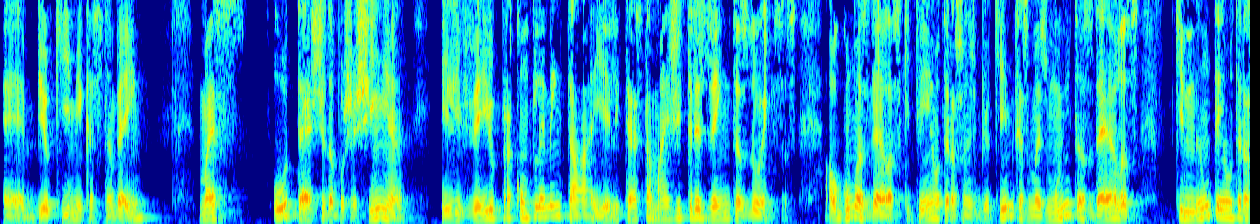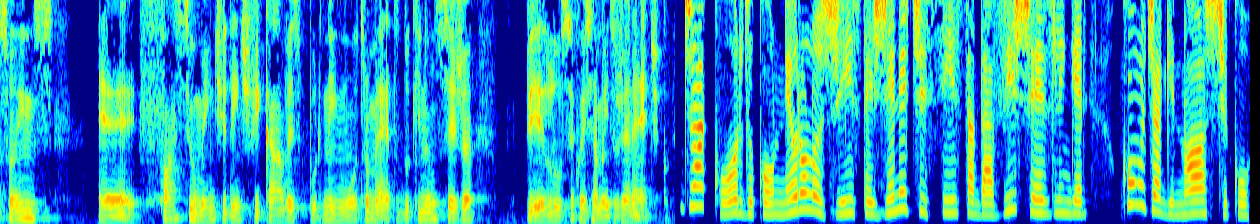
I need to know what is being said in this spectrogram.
é, bioquímicas também, mas o teste da bochechinha ele veio para complementar e ele testa mais de 300 doenças. Algumas delas que têm alterações bioquímicas, mas muitas delas que não têm alterações é, facilmente identificáveis por nenhum outro método que não seja pelo sequenciamento genético. De acordo com o neurologista e geneticista Davi Scheslinger, com o diagnóstico,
